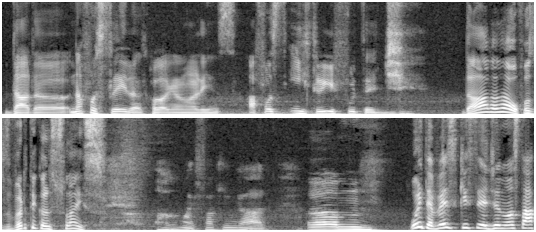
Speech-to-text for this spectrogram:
Dar uh, n-a fost trailer Colonial Marines. A fost E3 footage. Da, da, da, a fost vertical slice. Oh my fucking god. Um, uite, vezi chestia de genul ăsta,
